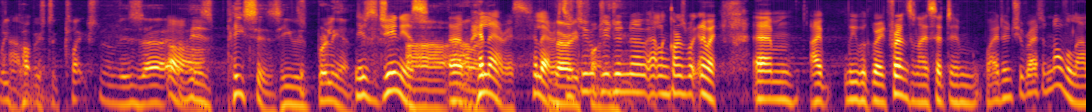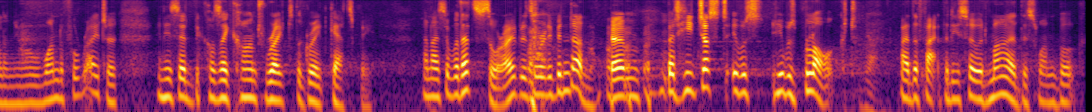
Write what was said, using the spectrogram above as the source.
We Alan. published a collection of his uh, of Oh. his pieces. He was brilliant. He was a genius, Uh, um, hilarious, hilarious. Very Did you, did you know Alan Coren's work? Anyway, um, I, we were great friends, and I said to him, "Why don't you write a novel, Alan? You're a wonderful writer." And he said, "Because I can't write The Great Gatsby." And I said, "Well, that's all right. It's already been done." Um, but he just it was he was blocked Yeah. by the fact that he so admired this one book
